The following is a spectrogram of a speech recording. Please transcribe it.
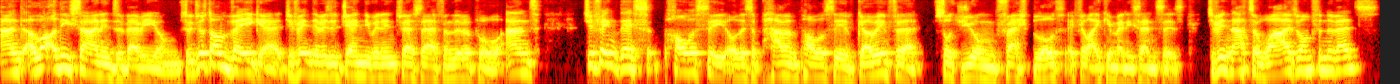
and a lot of these signings are very young. So just on Veiga, do you think there is a genuine interest there from Liverpool? And do you think this policy or this apparent policy of going for such young, fresh blood, if you like, in many senses, do you think that's a wise one from the Reds?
